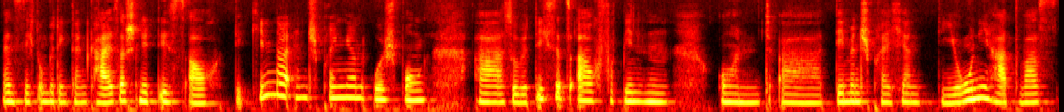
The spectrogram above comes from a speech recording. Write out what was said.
wenn es nicht unbedingt ein Kaiserschnitt ist, auch die Kinder entspringen, Ursprung. Äh, so würde ich es jetzt auch verbinden. Und äh, dementsprechend, die Joni hat was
